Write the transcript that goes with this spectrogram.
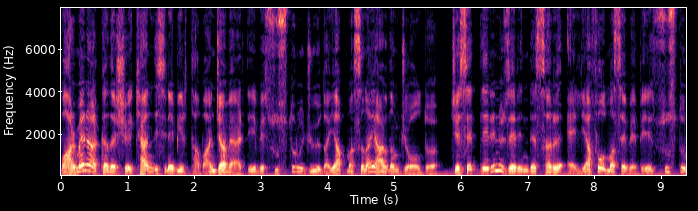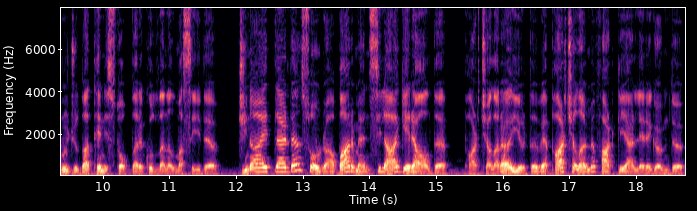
Barmen arkadaşı kendisine bir tabanca verdi ve susturucuyu da yapmasına yardımcı oldu. Cesetlerin üzerinde sarı elyaf olma sebebi susturucuda tenis topları kullanılmasıydı. Cinayetlerden sonra barmen silahı geri aldı. Parçalara ayırdı ve parçalarını farklı yerlere gömdü.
